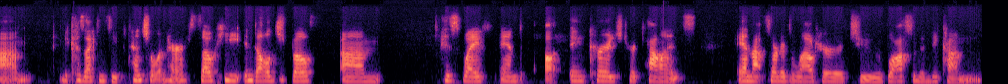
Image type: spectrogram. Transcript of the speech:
um, because I can see potential in her. So he indulged both um, his wife and uh, encouraged her talents. And that sort of allowed her to blossom and become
